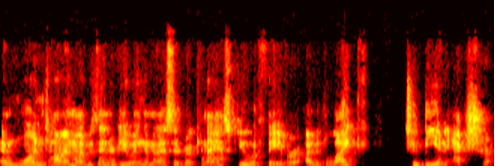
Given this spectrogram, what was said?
And one time I was interviewing him, and I said, Rick, can I ask you a favor? I would like to be an extra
